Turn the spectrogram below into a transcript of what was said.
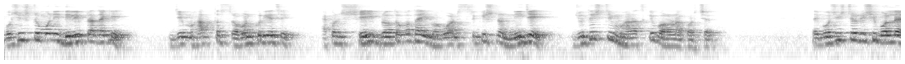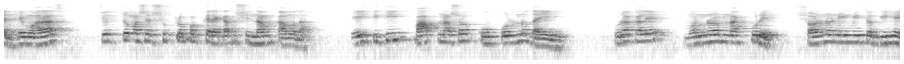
বশিষ্ঠ মুনি দিলীপ রাজাকে যে মাহাত্ম শ্রবণ করিয়েছে, এখন সেই ব্রত কথাই ভগবান শ্রীকৃষ্ণ নিজে যুধিষ্ঠির মহারাজকে বর্ণনা করছেন। তাই বশিষ্ঠ ঋষি বললেন, হে মহারাজ, চৈত্র মাসের শুক্লপক্ষের একাদশীর নাম কামদা। এই তিথি পাপ নাশক ও পূর্ণ দায়িনী পুরাকালে মনোরম নাগপুরে স্বর্ণ নির্মিত গৃহে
